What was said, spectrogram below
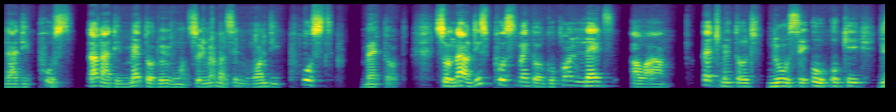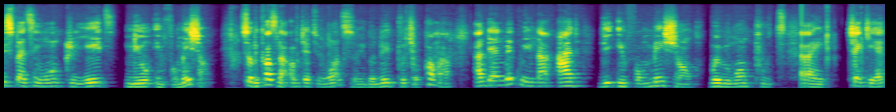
now the post that are the method we want. So remember I said we want the post method. So now this post method go on let our fetch method know say oh okay this person won't create new information. So because now object we want so you're going to put your comma and then make we now add the information where we want put. Right check here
